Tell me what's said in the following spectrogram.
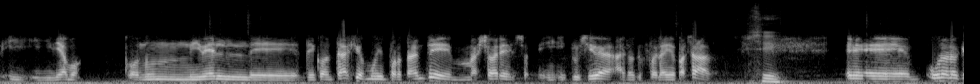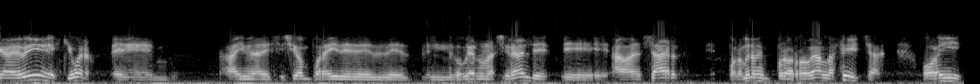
y, digamos, con un nivel de, de contagios muy importante, mayores inclusive a lo que fue el año pasado. Sí. Eh, uno lo que ve es que, bueno, eh, hay una decisión por ahí del gobierno nacional de, avanzar, por lo menos en prorrogar la fecha. Hoy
